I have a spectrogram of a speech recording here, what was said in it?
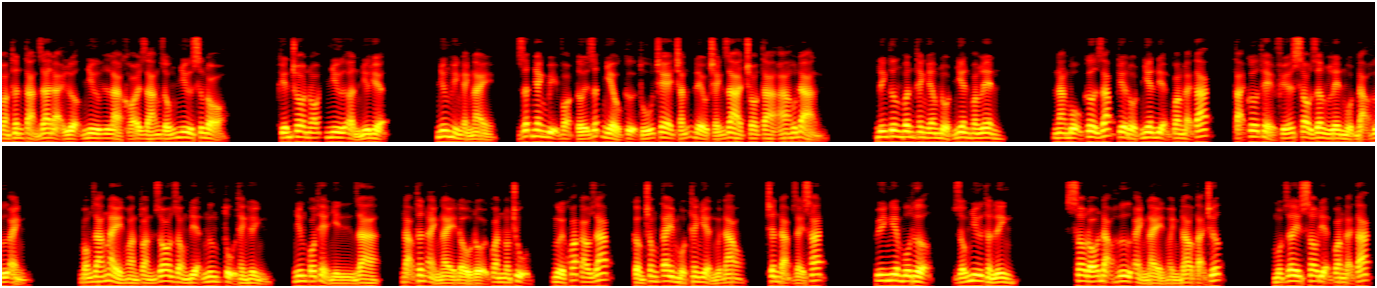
toàn thân tản ra đại lượng như là khói dáng giống như xương đỏ, khiến cho nó như ẩn như hiện. Nhưng hình ảnh này rất nhanh bị vọt tới rất nhiều cự thú che chắn đều tránh ra cho ta a hỗn đản. Đinh tương vân thanh em đột nhiên vang lên. Nàng bộ cơ giáp kia đột nhiên điện quang đại tác, tại cơ thể phía sau dâng lên một đạo hư ảnh bóng dáng này hoàn toàn do dòng điện ngưng tụ thành hình, nhưng có thể nhìn ra, đạo thân ảnh này đầu đội quan nón trụ, người khoác áo giáp, cầm trong tay một thanh điện nguyệt đao, chân đạp giày sát. Uy nghiêm vô thượng, giống như thần linh. Sau đó đạo hư ảnh này hoành đao tại trước. Một giây sau điện quang đại tác.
